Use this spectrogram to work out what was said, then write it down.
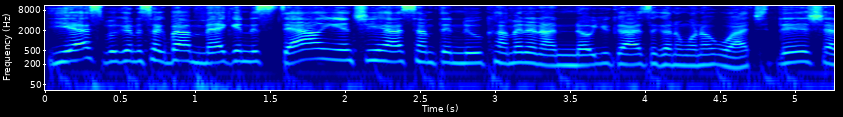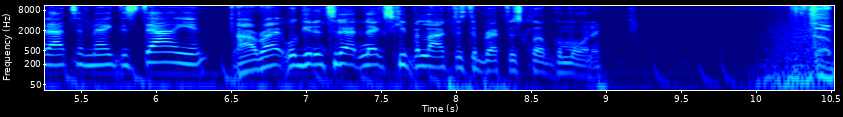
Yes, we're going to talk about Megan Thee Stallion. She has something new coming, and I know you guys are going to want to watch this. Shout out to Meg Thee Stallion. All right, we'll get into that next. Keep it locked. It's the Breakfast Club. Good morning. The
